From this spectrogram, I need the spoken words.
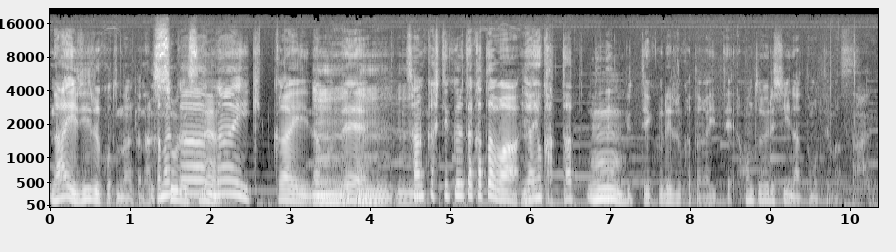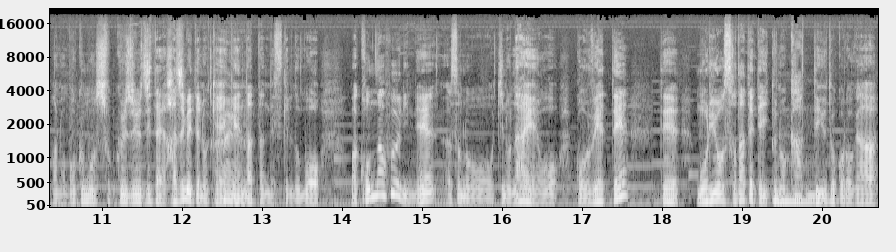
苗いじることなんかなかなかね。ない機会なので、うんうん参加してくれた方は「うん。いやよかった」って、ねうん。言ってくれる方がいて本当に嬉しいなと思ってます。あの僕も植樹自体初めての経験だったんですけれども、まあ、こんな風にねその木の苗をこう植えてで森を育てていくのかっていうところが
